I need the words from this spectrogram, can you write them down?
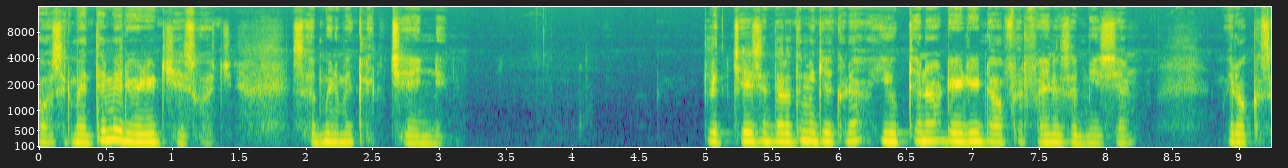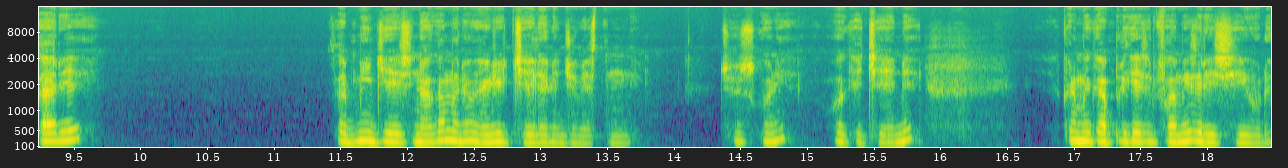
అవసరమైతే మీరు ఎడిట్ చేసుకోవచ్చు. సబ్మిట్ మీద క్లిక్ చేయండి. క్లిక్ చేసిన తర్వాత మీకు ఇక్కడ you cannot edit after final submission మీరు ఒక్కసారి సబ్మిట్ చేసినాక మీరు ఎడిట్ చేయలేరని చూపిస్తుంది. చూసుకొని ఓకే చేయండి. ఇక్కడ మీకు application form is received.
